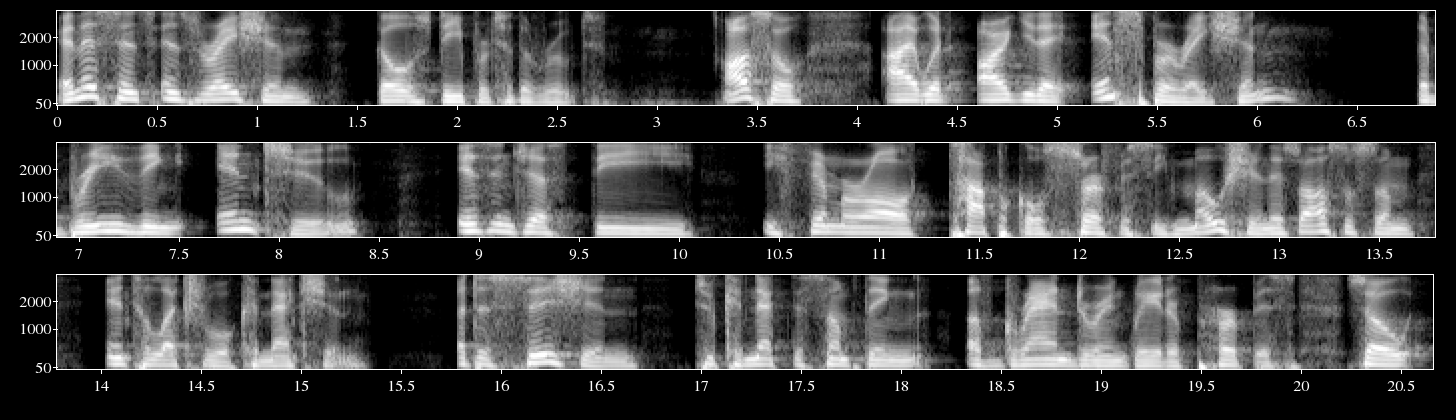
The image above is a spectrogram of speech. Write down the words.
In this sense, inspiration goes deeper to the root. Also, I would argue that inspiration, the breathing into, isn't just the ephemeral, topical surface emotion, there's also some intellectual connection, a decision to connect to something of grander and greater purpose. So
